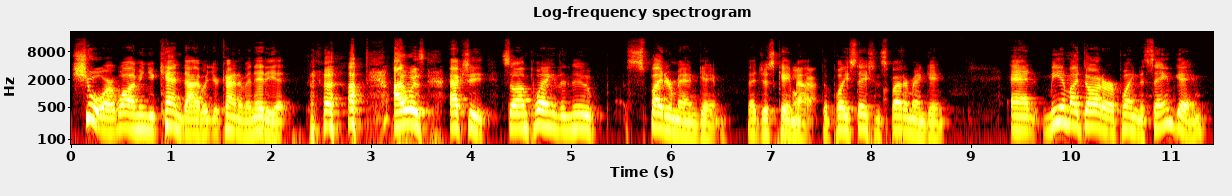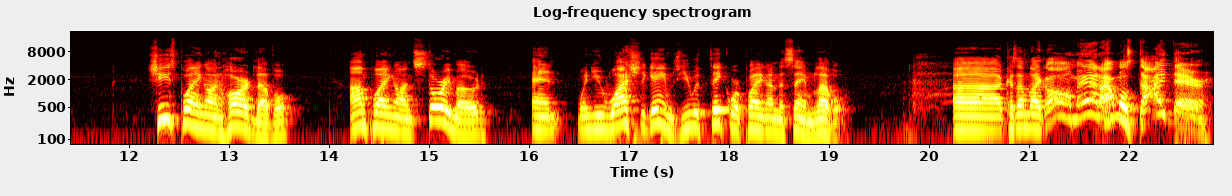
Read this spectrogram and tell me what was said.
Sure. Well, I mean, you can die, but you're kind of an idiot. I was actually so I'm playing the new Spider-Man game that just came Okay. out, the PlayStation Spider-Man game, and me and my daughter are playing the same game. She's playing on hard level. I'm playing on story mode, and when you watch the games, you would think we're playing on the same level. Uh, because I'm like, oh man, I almost died there,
